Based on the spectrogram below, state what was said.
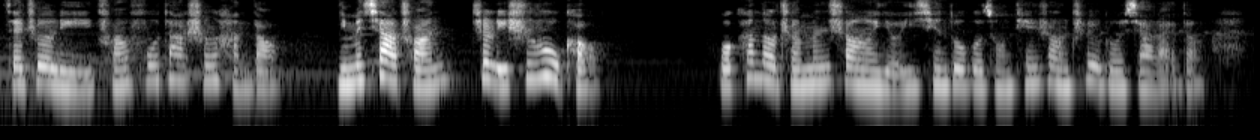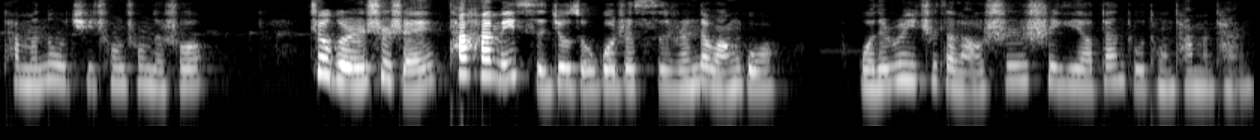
在这里，船夫大声喊道：“你们下船，这里是入口。”我看到城门上有一千多个从天上坠落下来的，他们怒气冲冲地说：“这个人是谁？他还没死就走过这死人的王国。”我的睿智的老师示意要单独同他们谈，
